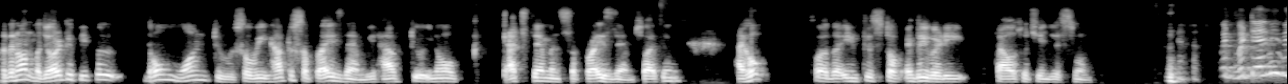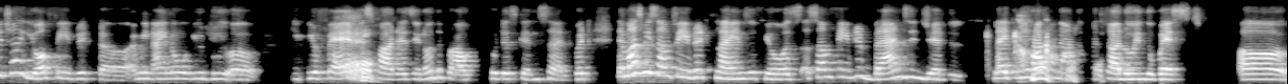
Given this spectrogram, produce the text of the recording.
but then on majority of people don't want to. So we have to surprise them. We have to you know catch them and surprise them. So I think, I hope for the interest of everybody, that also changes soon. but but tell me, which are your favorite? Uh, I mean, I know you do. Uh, you're fair as far as you know the output is concerned, but there must be some favorite clients of yours, some favorite brands in general. Like we have Fernando Machado in the West. Uh,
